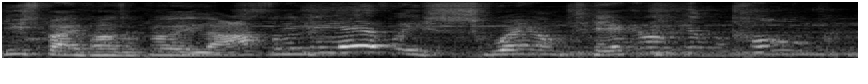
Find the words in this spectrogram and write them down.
You spy fans are probably laughing at me every swear I'm taking, I'm getting caught.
